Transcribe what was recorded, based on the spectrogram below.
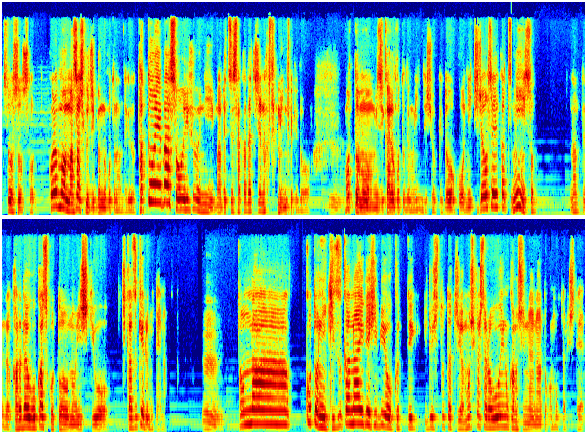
そうそうそう。これもまさしく自分のことなんだけど、例えばそういうふうに、まあ別に逆立ちじゃなくてもいいんだけど、うんもっともう身近なことでもいいんでしょうけど、こう日常生活にそ、なんていうんだ、体を動かすことの意識を近づけるみたいな。うん。そんなことに気づかないで日々を送っている人たちはもしかしたら多いのかもしれないなとか思ったりして。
